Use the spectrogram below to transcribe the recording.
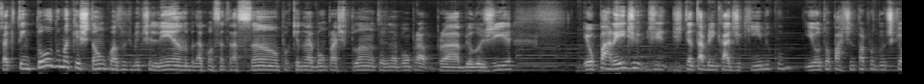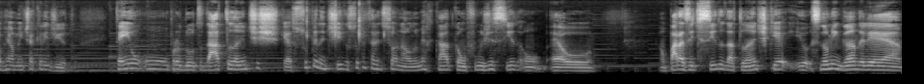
só que tem toda uma questão com azul de metileno, da concentração, porque não é bom para as plantas, não é bom para a biologia. Eu parei de, de, de, tentar brincar de químico e eu estou partindo para produtos que eu realmente acredito. Tem um, um, produto da Atlantis, que é super antigo, super tradicional no mercado, que é um fungicida, um, é, o, é um parasiticida da Atlantis, que, eu, se não me engano, ele é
